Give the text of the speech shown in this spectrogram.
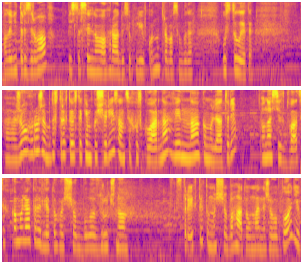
але вітер зірвав після сильного граду цю плівку. Ну, треба все буде устелити. Е, Живу горожу буду стригти ось таким кущорізом. Це хускварна. Він на акумуляторі. У нас їх два цих акумулятори для того, щоб було зручно стригти, тому що багато у мене живоплодів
